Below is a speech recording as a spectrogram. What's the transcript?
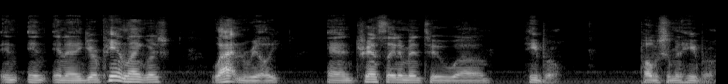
in, in, in a European language, Latin really, and translate them into uh, Hebrew, publish them in Hebrew.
